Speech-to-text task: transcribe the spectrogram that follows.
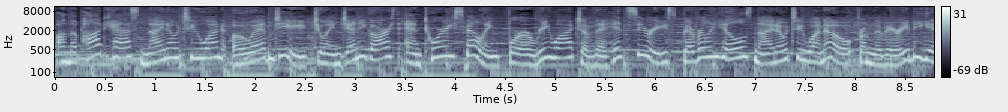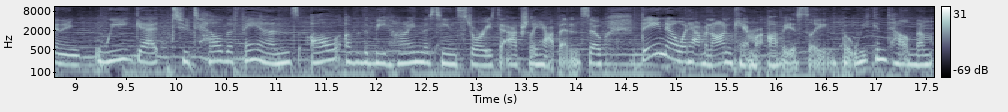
On the podcast 9021 OMG, join Jennie Garth and Tori Spelling for a rewatch of the hit series Beverly Hills 90210 from the very beginning. we get to tell the fans all of the behind the scenes stories that actually happen. So they know what happened on camera, obviously, but we can tell them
